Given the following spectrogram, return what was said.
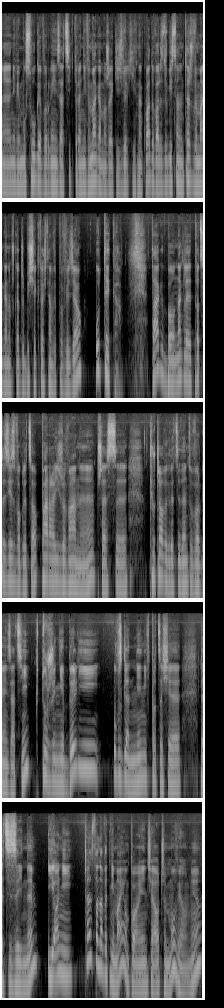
e, nie wiem, usługę w organizacji, która nie wymaga może jakichś wielkich nakładów, ale z drugiej strony też wymaga na przykład, żeby się ktoś tam wypowiedział, utyka, tak? Bo nagle proces jest w ogóle co? Paraliżowany przez y, kluczowych decydentów w organizacji, którzy nie byli uwzględnieni w procesie decyzyjnym i oni często nawet nie mają pojęcia, o czym mówią, nie?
